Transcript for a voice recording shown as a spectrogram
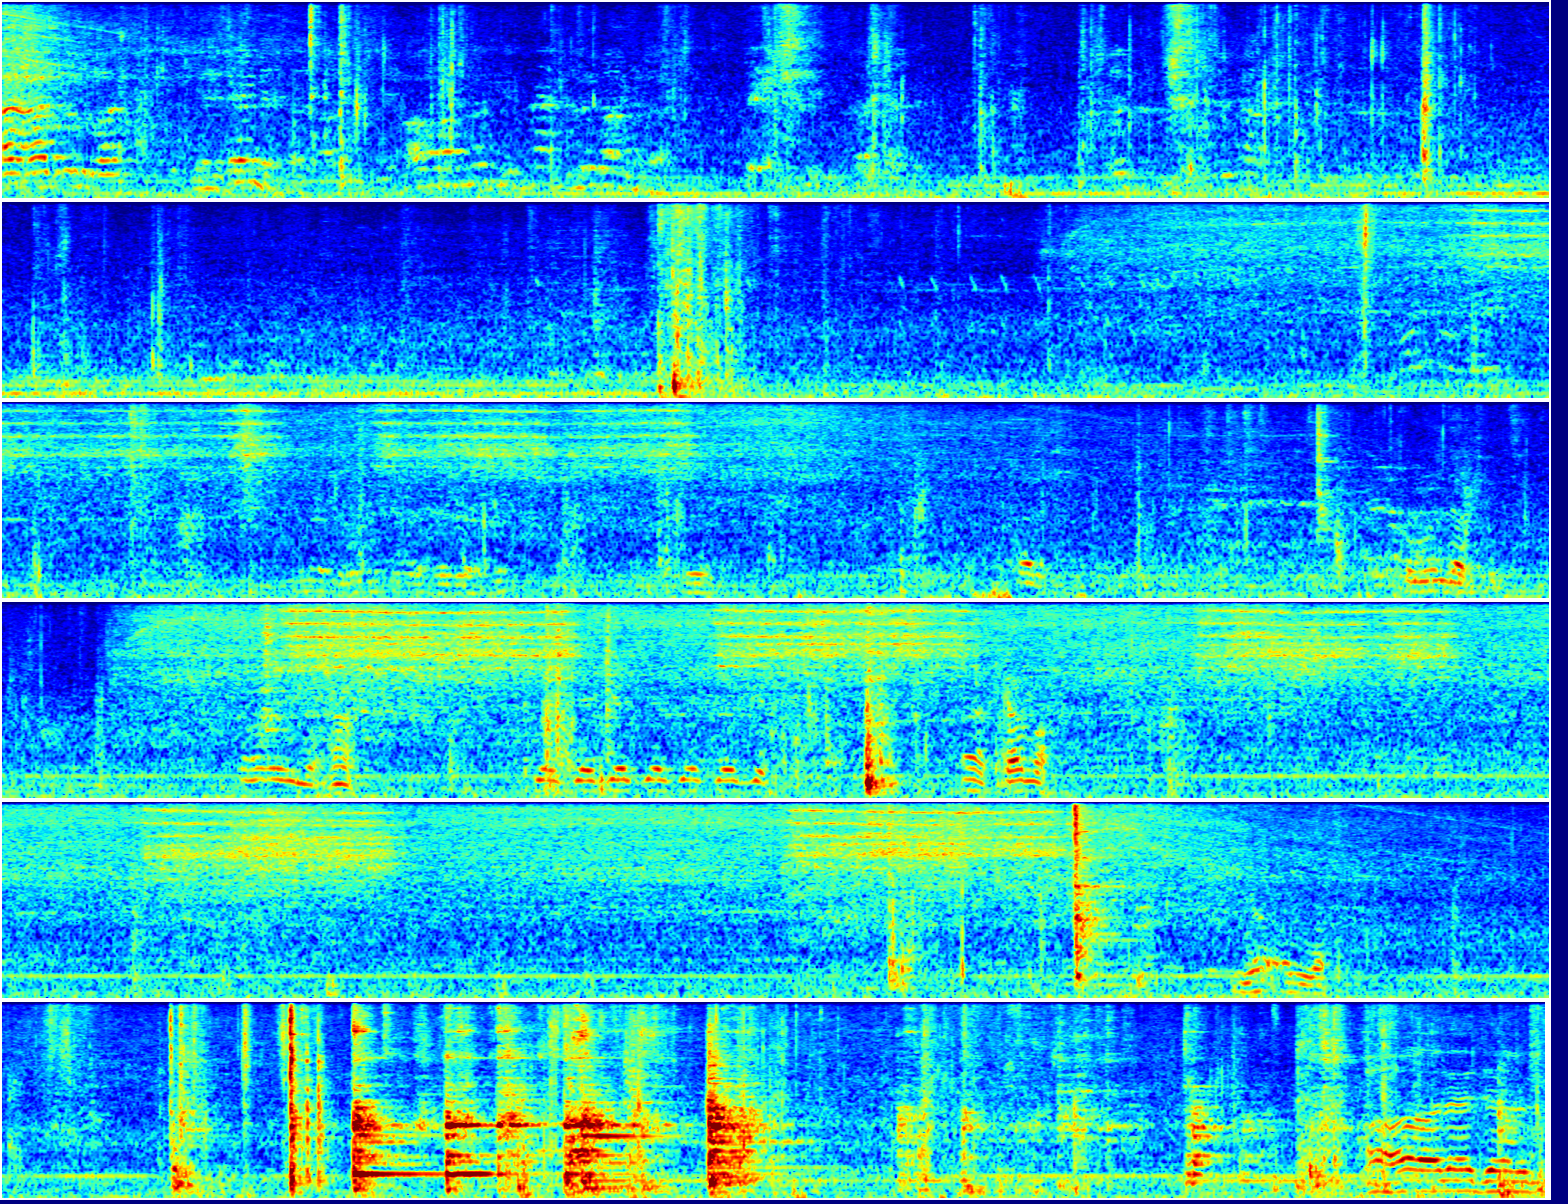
Bye. Gel gel gel gel gel gel. Ha tamam. Ya Allah. Alacağım.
